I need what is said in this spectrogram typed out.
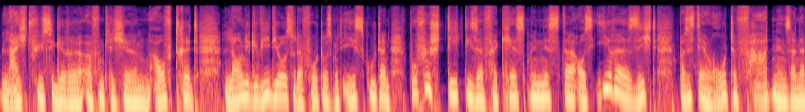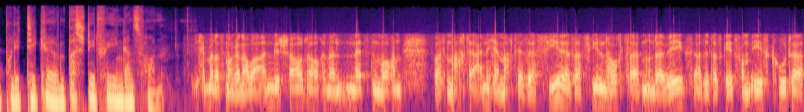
leichtfüßigere öffentliche Auftritt, launige Videos oder Fotos mit E-Scootern. Wofür steht dieser Verkehrsminister aus Ihrer Sicht? Was ist der rote Faden in seiner Politik? Was steht für ihn ganz vorne? Habe mir das mal genauer angeschaut, auch in den letzten Wochen. Was macht er eigentlich? Er macht ja sehr viel. Er ist auf vielen Hochzeiten unterwegs. Also das geht vom E-Scooter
